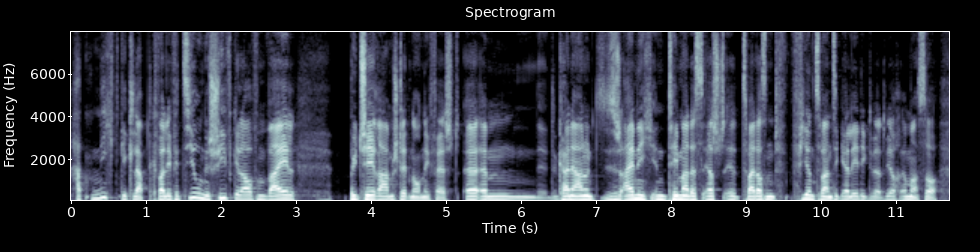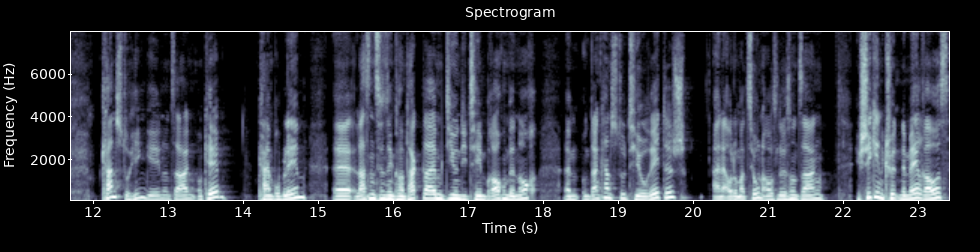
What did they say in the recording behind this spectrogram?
Hat nicht geklappt. Qualifizierung ist schiefgelaufen, weil Budgetrahmen steht noch nicht fest. Äh, ähm, keine Ahnung, das ist eigentlich ein Thema, das erst äh, 2024 erledigt wird, wie auch immer. So, kannst du hingehen und sagen, okay, kein Problem, äh, lassen Sie uns in Kontakt bleiben, die und die Themen brauchen wir noch. Ähm, und dann kannst du theoretisch eine Automation auslösen und sagen, ich schicke Ihnen eine Mail raus,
